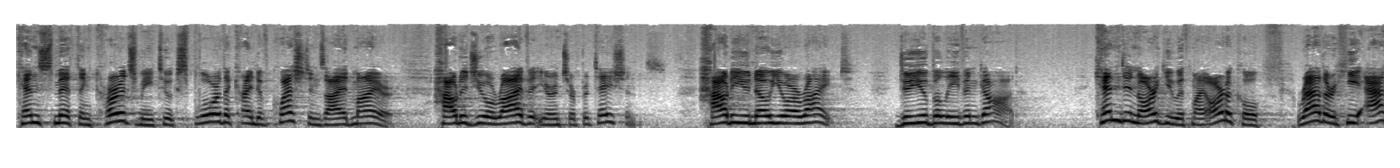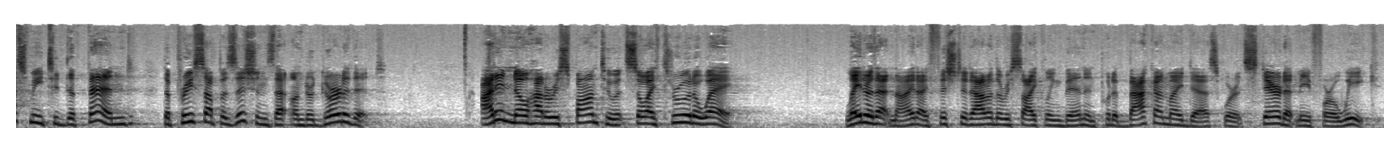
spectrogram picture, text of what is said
Ken Smith encouraged me to explore the kind of questions I admire. How did you arrive at your interpretations? How do you know you are right? Do you believe in God? Ken didn't argue with my article. Rather, he asked me to defend the presuppositions that undergirded it. I didn't know how to respond to it, so I threw it away. Later that night, I fished it out of the recycling bin and put it back on my desk where it stared at me for a week,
